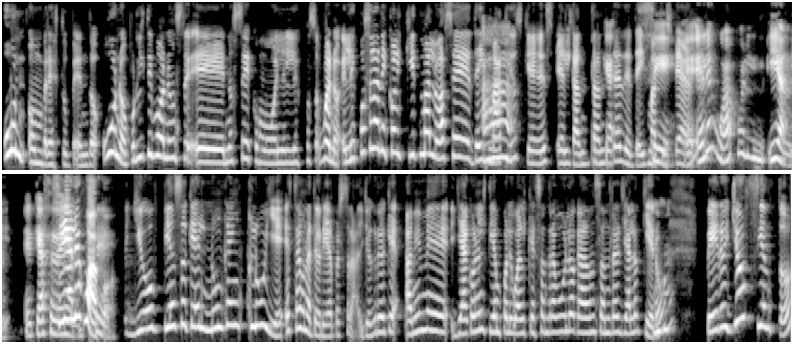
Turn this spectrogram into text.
un hombre estupendo, uno, por último, no sé, eh, no sé como el, esposo, bueno, el esposo de la Nicole Kidman lo hace Dave Ah, Matthews, que es el cantante de Dave Matthews Sí, Band. e- él es guapo, el Ian, el que hace de Sí, él es guapo. Yo pienso que él nunca incluye, esta es una teoría personal, yo creo que a mí me, ya con el tiempo, al igual que Sandra Bullock, Adam Sandler ya lo quiero, pero yo siento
